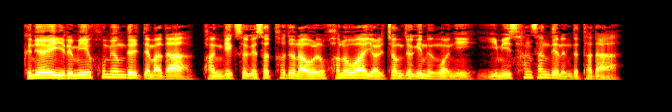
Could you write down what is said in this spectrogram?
그녀의 이름이 호명될 때마다 관객석에서 터져나올 환호와 열정적인 응원이 이미 상상되는 듯하다.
